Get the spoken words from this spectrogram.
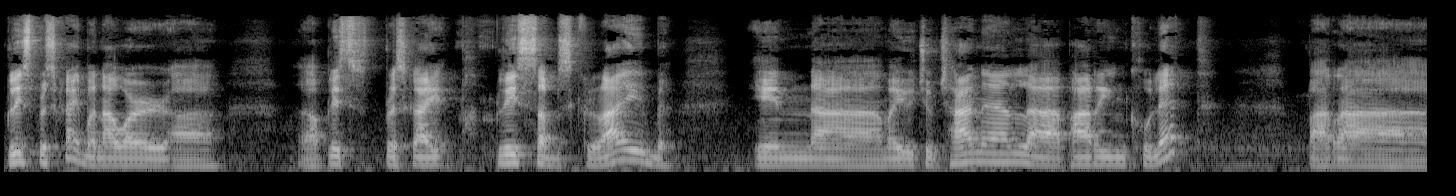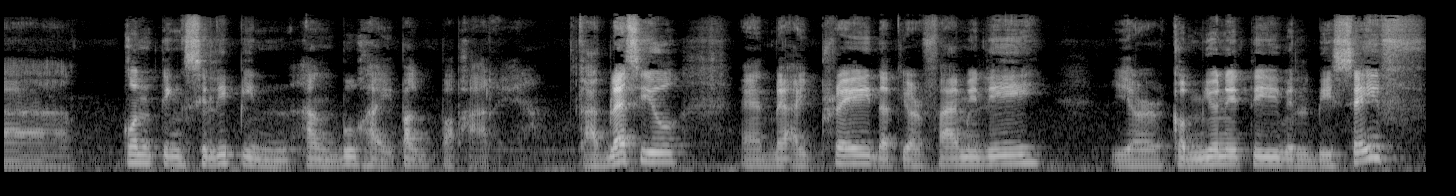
please prescribe on our uh, uh, please prescribe please subscribe in uh, my YouTube channel uh, Paring Kulet para konting silipin ang buhay pagpapare. God bless you and may I pray that your family your community will be safe,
